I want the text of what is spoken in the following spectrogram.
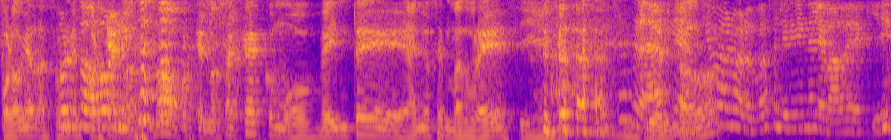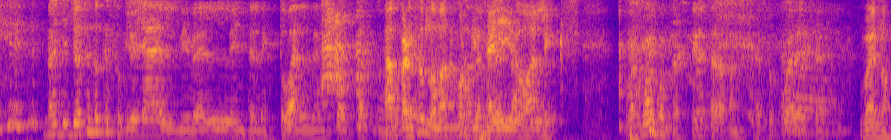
por obvias razones, Por porque nos, no, porque nos saca como 20 años en madurez y Muchas gracias. Qué todo? bárbaro. Voy a salir bien elevado de aquí. No, yo, yo siento que subió ya el nivel intelectual del Ah. podcast. Ah, pero eso es nomás porque se ha ido Alex. Buen, buen punto, tienes razón. Eso puede ser. Bueno,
